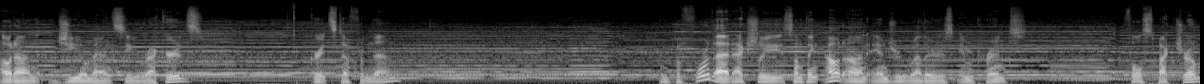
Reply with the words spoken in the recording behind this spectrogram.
out on Geomancy Records. Great stuff from them. And before that, actually, something out on Andrew Weathers' imprint, Full Spectrum.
